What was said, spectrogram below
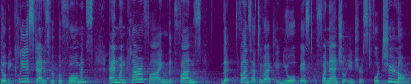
There will be clear standards for performance, and when clarifying that funds that funds have to act in your best financial interest. For too long,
